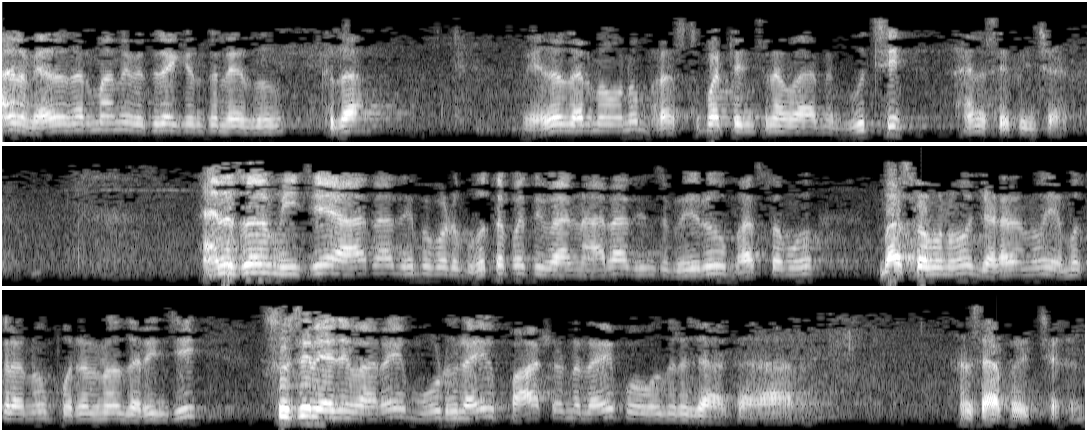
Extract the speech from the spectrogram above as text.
ఆయన వేద ధర్మాన్ని వ్యతిరేకించలేదు కదా. వేద ధర్మమును భ్రష్టు పట్టించిన వారిని గూర్చి ఆయన శపించాడు ఆయనతో మీచే ఆరాధింపబడు భూతపతి వారిని ఆరాధించు మీరు భస్వము భస్వమును జడలను ఎముకలను పురలను ధరించి శుచి లేని వారై మూఢులై పాషండులై పోవుదురుగాక. అని శాపం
